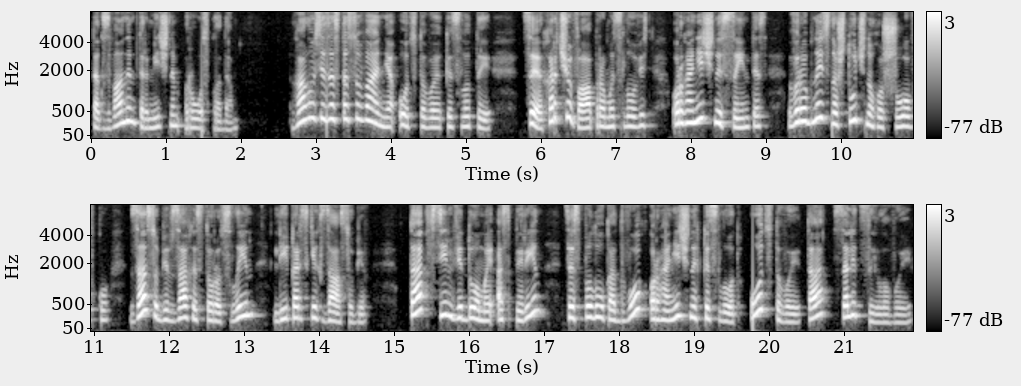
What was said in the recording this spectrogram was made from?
так званим термічним розкладом. Галузі застосування оцтової кислоти це харчова промисловість, органічний синтез, виробництво штучного шовку, засобів захисту рослин, лікарських засобів. Так всім відомий аспірин це сполука двох органічних кислот оцтової та саліцилової.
